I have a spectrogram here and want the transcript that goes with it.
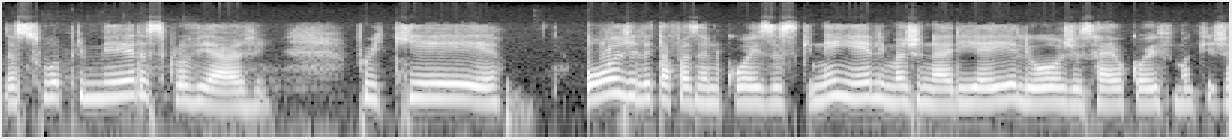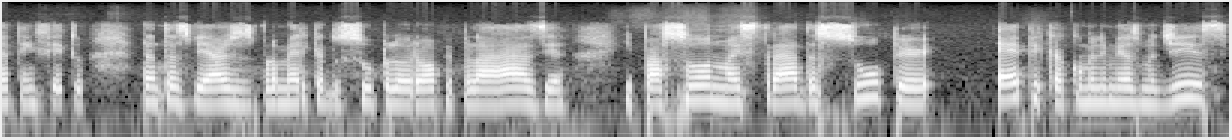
da sua primeira cicloviagem, porque Hoje ele está fazendo coisas que nem ele imaginaria. Ele hoje, Israel Koifman, que já tem feito tantas viagens pela América do Sul, pela Europa e pela Ásia, e passou numa estrada super épica, como ele mesmo diz,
